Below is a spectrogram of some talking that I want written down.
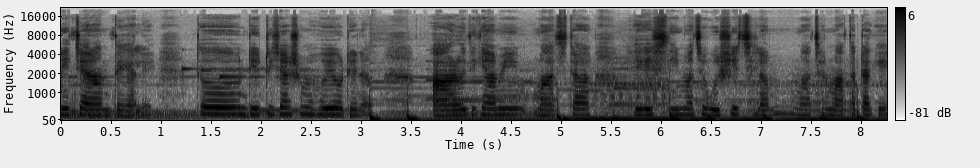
নিচে নামতে গেলে। তো ডিউটি যাওয়ার সময় হয়ে ওঠে না। আর ওইদিকে আমি মাছটা এদিকে শিং মাছে বসিয়েছিলাম, মাছের মাথাটাকে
